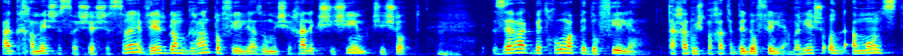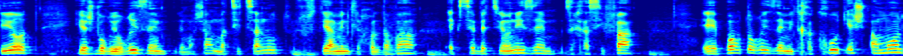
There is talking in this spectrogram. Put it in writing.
עד 15, 16, ויש גם גרנטופיליה, זו משיכה לקשישים, קשישות. זה רק בתחום הפדופיליה, תחת משפחת הפדופיליה, אבל יש עוד המון סטיות, יש ווריוריזם, למשל מציצנות, זו סטייה מינית לכל דבר, אקסבציוניזם, זה חשיפה, אה, פורטוריזם, התחככות, יש המון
